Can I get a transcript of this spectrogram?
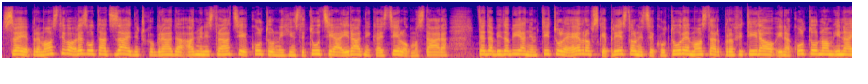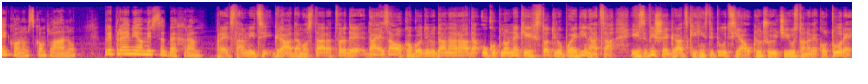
Sve je premostivo, rezultat zajedničkog rada administracije, kulturnih institucija i radnika iz cijelog Mostara, te da bi dobijanjem titule Evropske prijestolnice kulture Mostar profitirao i na kulturnom i na ekonomskom planu pripremio Mirsad Behram. Predstavnici grada Mostara tvrde da je za oko godinu dana rada ukupno nekih stotinu pojedinaca iz više gradskih institucija, uključujući ustanove kulture,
